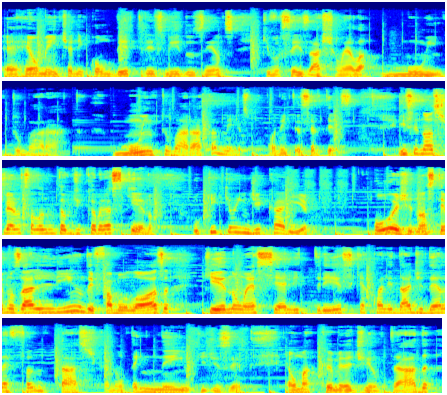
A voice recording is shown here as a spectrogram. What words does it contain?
é realmente a Nikon D3200, que vocês acham ela muito barata muito barata mesmo, podem ter certeza. E se nós estivermos falando então de câmeras Canon, o que, que eu indicaria? Hoje nós temos a linda e fabulosa Canon SL3, que a qualidade dela é fantástica, não tem nem o que dizer. É uma câmera de entrada,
